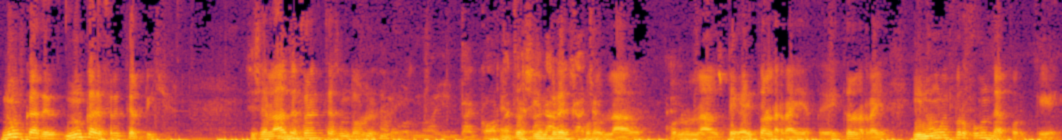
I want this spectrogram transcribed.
nunca de, nunca de frente al pitcher. Si se la das de frente hacen doble play. Pues no tan corta Entonces siempre es por los lados, por los lados, pegadito a la raya, pegadito a la raya. Y no muy profunda porque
